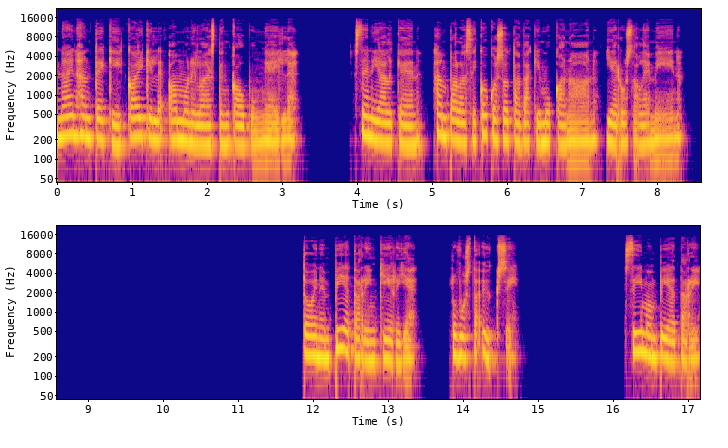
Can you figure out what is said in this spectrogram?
Näin hän teki kaikille ammonilaisten kaupungeille. Sen jälkeen hän palasi koko sotaväki mukanaan Jerusalemiin. Toinen Pietarin kirje, luvusta yksi. Simon Pietari,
